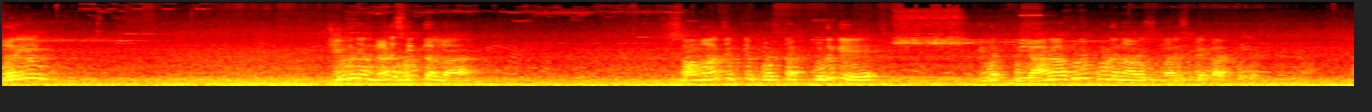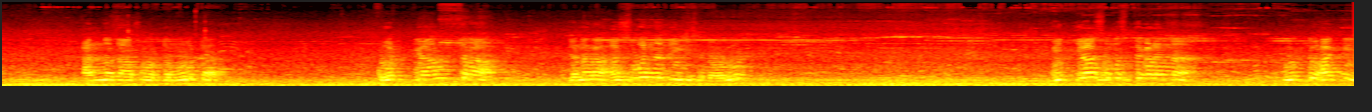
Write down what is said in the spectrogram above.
ಬರೀ ಜೀವನ ನಡೆಸಿದ್ದಲ್ಲ, ಸಮಾಜಕ್ಕೆ ಕೊಟ್ಟ ಕೊಡುಗೆ ಇವತ್ತು ಯಾರಾದರೂ ಕೂಡ ನಾವು ಸ್ಮರಿಸಬೇಕಾಗ್ತದೆ. ಅನ್ನದಾಸೋಹದ ಮೂಲಕ ಕೋಟ್ಯಾಂತರ ಜನರ ಹಸುವನ್ನು ನೀಗಿಸಿದವರು ವಿದ್ಯಾಸಂಸ್ಥೆಗಳನ್ನ ಹುಟ್ಟು ಹಾಕಿ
